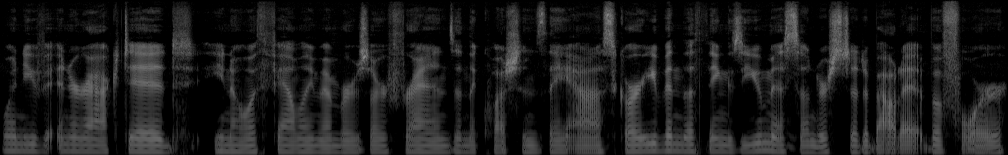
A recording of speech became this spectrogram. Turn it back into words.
when you've interacted, you know, with family members or friends and the questions they ask, or even the things you misunderstood about it before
